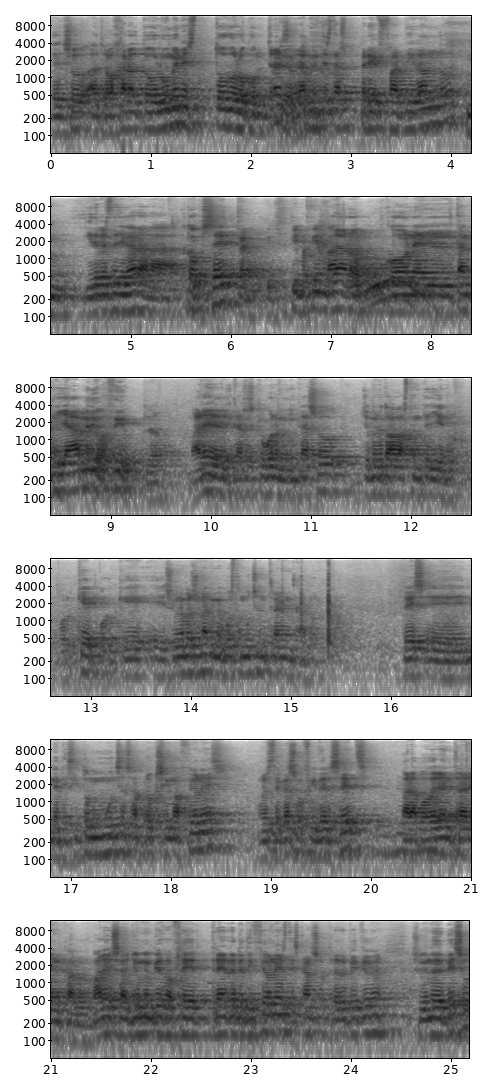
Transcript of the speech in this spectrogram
De hecho, al trabajar alto volumen es todo lo contrario. Realmente estás prefatigando Mm. y debes de llegar a la top set, Claro, que 100% va claro, con el tanque ya medio vacío. Claro. ¿Vale? El caso es que, bueno, en mi caso, yo me notaba bastante lleno. ¿Por qué? Porque eh, soy una persona que me cuesta mucho entrar en calor. Entonces, eh, necesito muchas aproximaciones, en este caso feeder sets, para poder entrar en calor, ¿vale? O sea, yo me empiezo a hacer tres repeticiones, descanso tres repeticiones, subiendo de peso,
